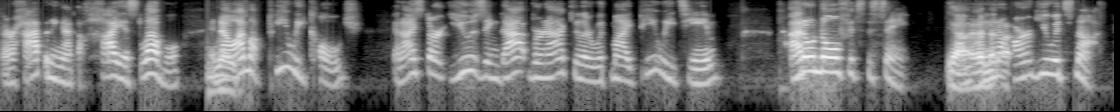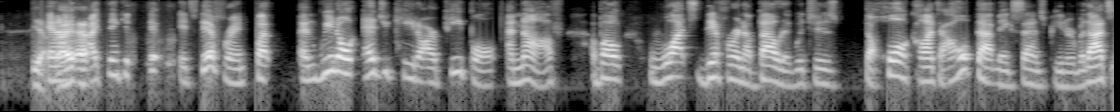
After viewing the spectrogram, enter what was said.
that are happening at the highest level and now i'm a pee-wee coach and i start using that vernacular with my pee-wee team i don't know if it's the same Yeah, i'm, I'm going uh, to argue it's not yeah, and I- I, I- think it, it, it's different but and we don't educate our people enough about what's different about it which is the whole content i hope that makes sense peter but that's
